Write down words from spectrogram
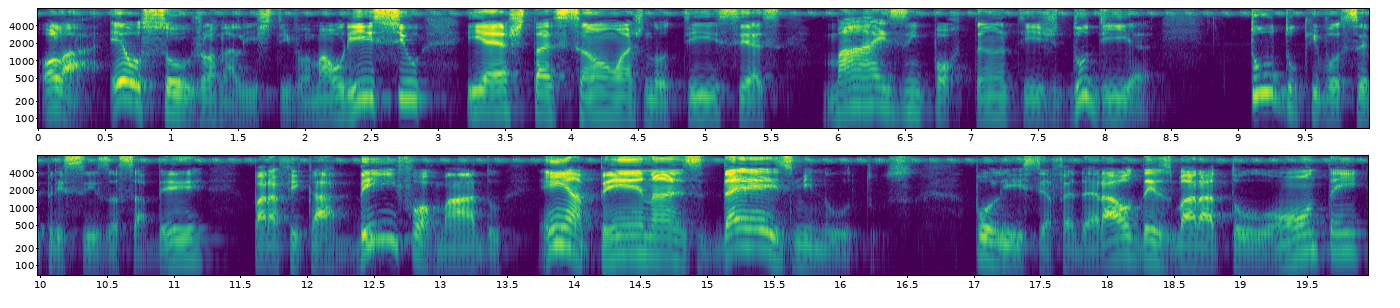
Olá, eu sou o jornalista Ivan Maurício e estas são as notícias mais importantes do dia. Tudo o que você precisa saber para ficar bem informado em apenas 10 minutos. Polícia Federal desbaratou ontem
